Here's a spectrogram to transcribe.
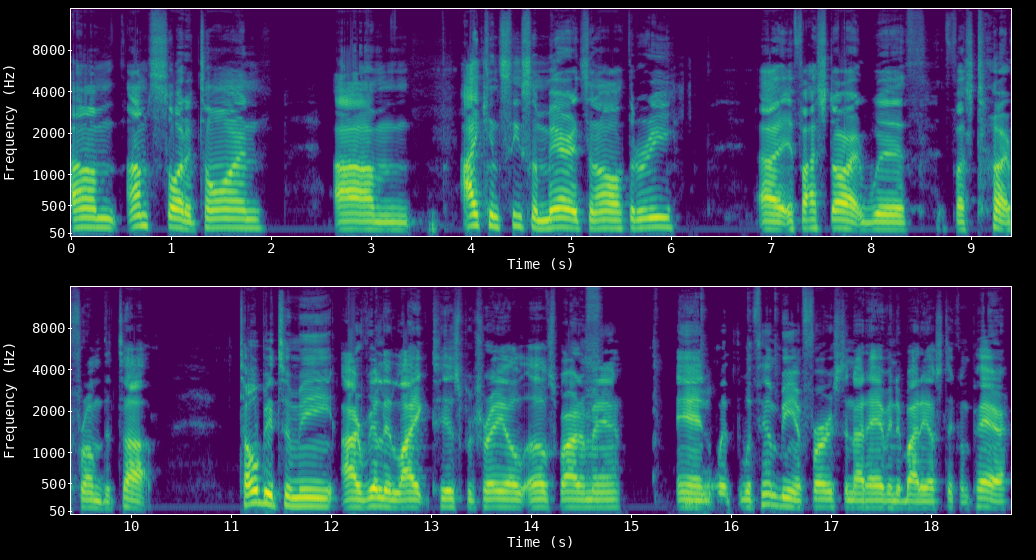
Um, I'm sort of torn. Um, I can see some merits in all three. Uh, if I start with, if I start from the top, Tobey to me, I really liked his portrayal of Spider Man, and Mhm. with with him being first and not having anybody else to compare,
